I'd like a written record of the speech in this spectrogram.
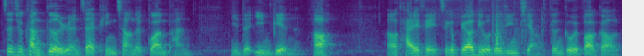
这就看个人在平常的观盘你的应变了啊。然后台肥这个标的我都已经讲跟各位报告了，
